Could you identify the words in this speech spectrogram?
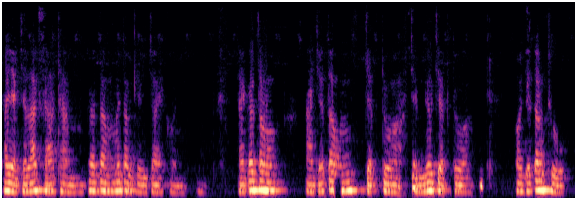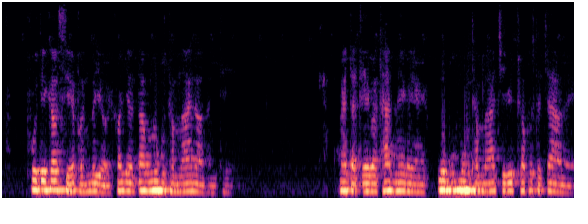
ถ้าอยากจะรักษาธรรมก็ต้องไม่ต้องเกรงใจคน แต่ก็ต้องอาจจะต้องเจ็บตัว เจ็บเนื้อเจ็บตัวพอจะต้องถูกผู้ที่เขาเสียผลประโยชน์เขาจะต้องมุ่งทำร้ายเราทันทีแม้แต่เทวทัตนี่ก็ยังมุ่งมุ่งทำร้ายชีวิตพระพุทธเจ้าเลย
